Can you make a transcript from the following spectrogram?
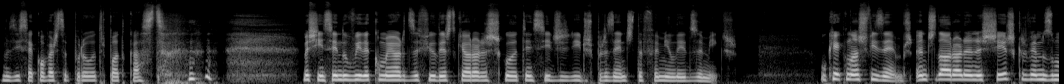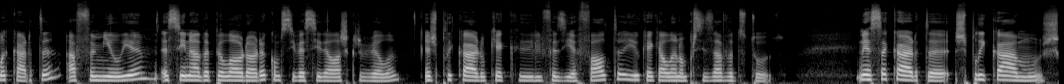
mas isso é conversa para outro podcast. mas sim, sem dúvida que o maior desafio desde que a Aurora chegou tem sido gerir os presentes da família e dos amigos. O que é que nós fizemos? Antes da Aurora nascer, escrevemos uma carta à família, assinada pela Aurora, como se tivesse sido ela a escrevê-la, a explicar o que é que lhe fazia falta e o que é que ela não precisava de todo. Nessa carta explicámos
